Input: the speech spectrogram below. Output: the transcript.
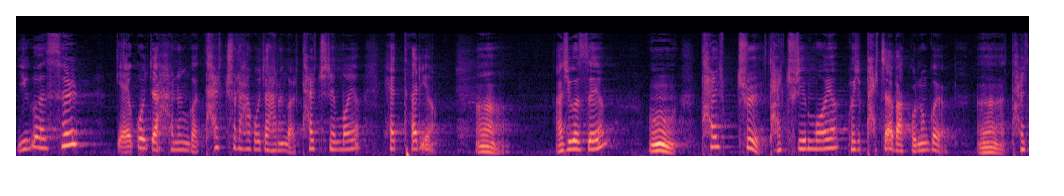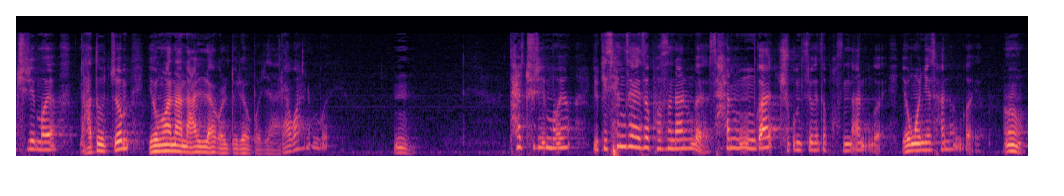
이것을 깨고자 하는 것, 탈출하고자 하는 것, 탈출이 뭐요? 해탈이요. 어. 아시겠어요? 어. 탈출, 탈출이 뭐예요? 그것이 팔자 바꾸는 거예요. 어. 탈출이 뭐예요? 나도 좀 영원한 안락을 누려보자라고 하는 거예요. 음. 탈출이 뭐예요? 이렇게 생사에서 벗어나는 거예요. 삶과 죽음 속에서 벗어나는 거예요. 영원히 사는 거예요. 어.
